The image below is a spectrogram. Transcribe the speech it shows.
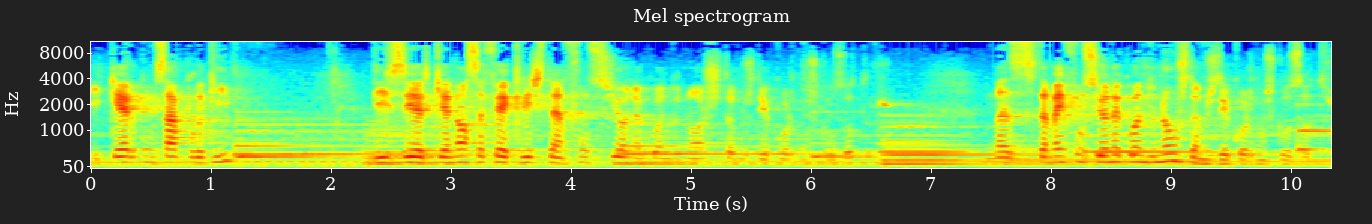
E quero começar por aqui, dizer que a nossa fé cristã funciona quando nós estamos de acordo uns com os outros, mas também funciona quando não estamos de acordo uns com os outros.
